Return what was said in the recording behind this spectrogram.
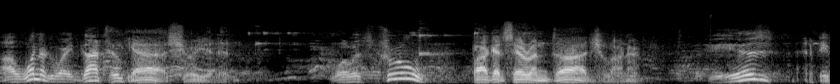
I wondered where he'd got to. Yeah, sure you did. Well, it's true. Puckett's here in Dodge, Larner. He is? If he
